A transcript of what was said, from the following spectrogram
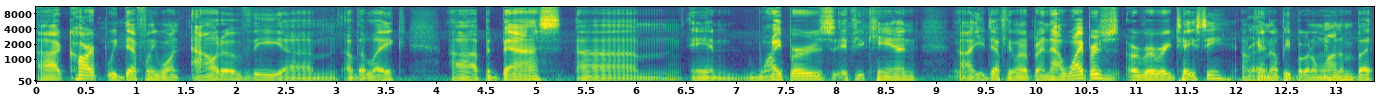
Uh, carp, we definitely want out of the um, of the lake. Uh, but bass um, and wipers, if you can, uh, you definitely want to bring. Now wipers are very very tasty. Okay, I know people are going to want them, but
